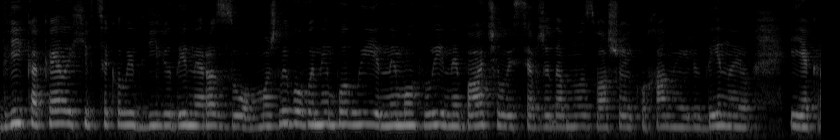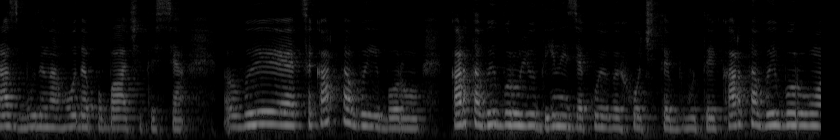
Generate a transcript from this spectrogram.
Двійка келихів це коли дві людини разом. Можливо, ви не були, не могли, не бачилися вже давно з вашою коханою людиною, і якраз буде нагода побачитися. Ви це карта вибору, карта вибору людини, з якою ви хочете бути, карта вибору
